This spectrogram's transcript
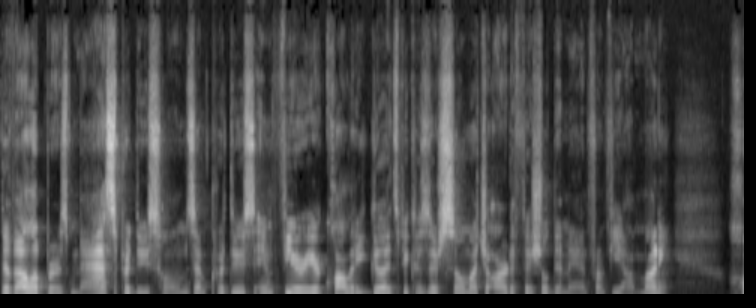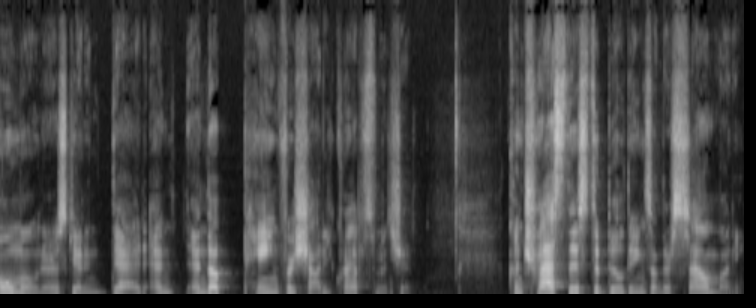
Developers mass produce homes and produce inferior quality goods because there's so much artificial demand from fiat money. Homeowners get in debt and end up paying for shoddy craftsmanship. Contrast this to buildings under sound money.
